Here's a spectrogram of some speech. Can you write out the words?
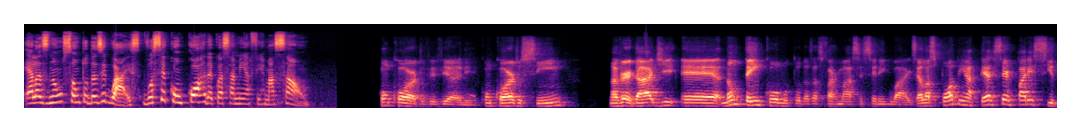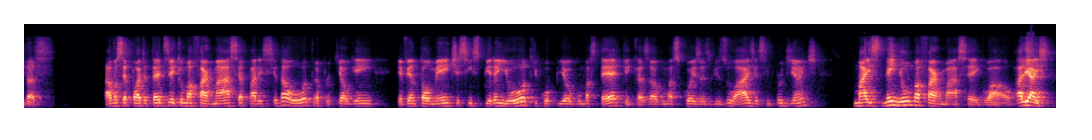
elas não são todas iguais. Você concorda com essa minha afirmação? Concordo, Viviane, concordo sim. Na verdade, é, não tem como todas as farmácias serem iguais. Elas podem até ser parecidas. Tá? Você pode até dizer que uma farmácia é parecida a outra, porque alguém eventualmente se inspira em outra e copia algumas técnicas, algumas coisas visuais e assim por diante, mas nenhuma farmácia é igual. Aliás,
